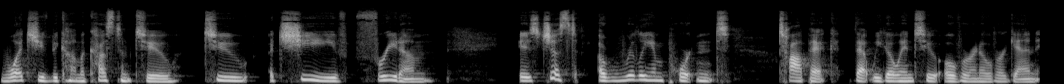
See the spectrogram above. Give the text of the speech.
what you've become accustomed to to achieve freedom is just a really important topic that we go into over and over again.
